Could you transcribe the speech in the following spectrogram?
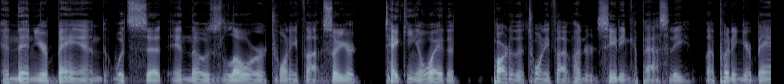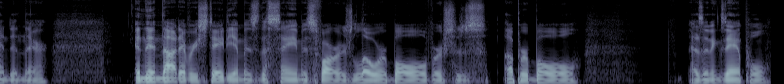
and then your band would sit in those lower 25 so you're taking away the part of the 2500 seating capacity by putting your band in there. And then not every stadium is the same as far as lower bowl versus upper bowl. As an example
